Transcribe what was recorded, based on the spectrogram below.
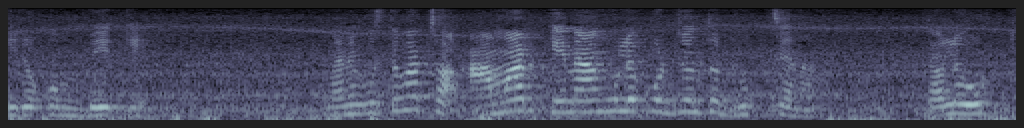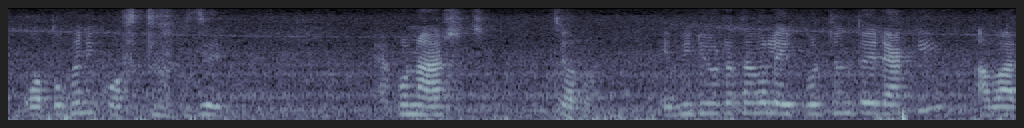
এইরকম বেঁকে। মানে বুঝতে পারছ? আমার কেনা আঙুলে পর্যন্ত ঢুকছে না। তাহলে ওর কতখানি কষ্ট হয়েছে? এখন আসছে। চলো। এই ভিডিওটা তাহলে এই পর্যন্তই রাখি। আবার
